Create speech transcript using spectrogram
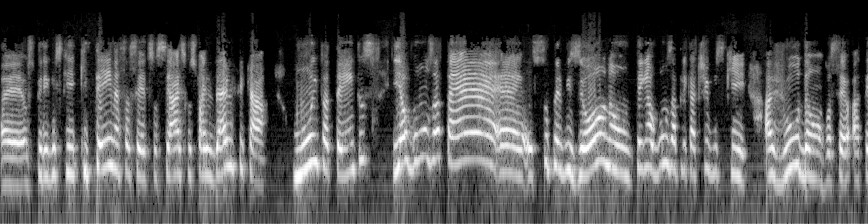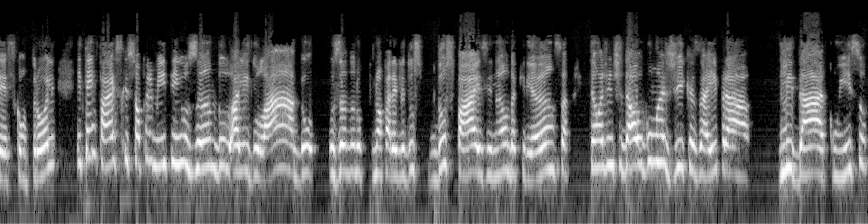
é, os perigos que, que tem nessas redes sociais, que os pais devem ficar muito atentos e alguns até é, supervisionam, tem alguns aplicativos que ajudam você a ter esse controle, e tem pais que só permitem usando ali do lado, usando no, no aparelho dos, dos pais e não da criança. Então a gente dá algumas dicas aí para lidar com isso,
